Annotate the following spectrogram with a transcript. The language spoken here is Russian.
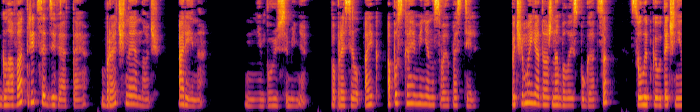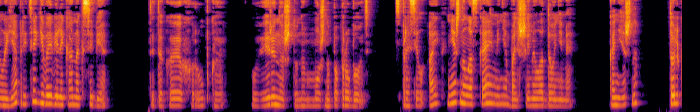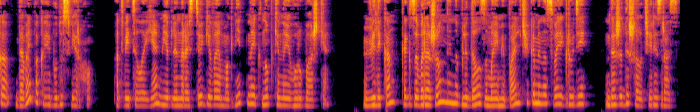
Глава 39. Брачная ночь. Арина. «Не бойся меня», – попросил Айк, опуская меня на свою постель. «Почему я должна была испугаться?» – с улыбкой уточнила я, притягивая великана к себе. «Ты такая хрупкая. Уверена, что нам можно попробовать?» – спросил Айк, нежно лаская меня большими ладонями. «Конечно. Только давай пока я буду сверху». – ответила я, медленно расстегивая магнитные кнопки на его рубашке. Великан, как завороженный, наблюдал за моими пальчиками на своей груди, даже дышал через раз.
